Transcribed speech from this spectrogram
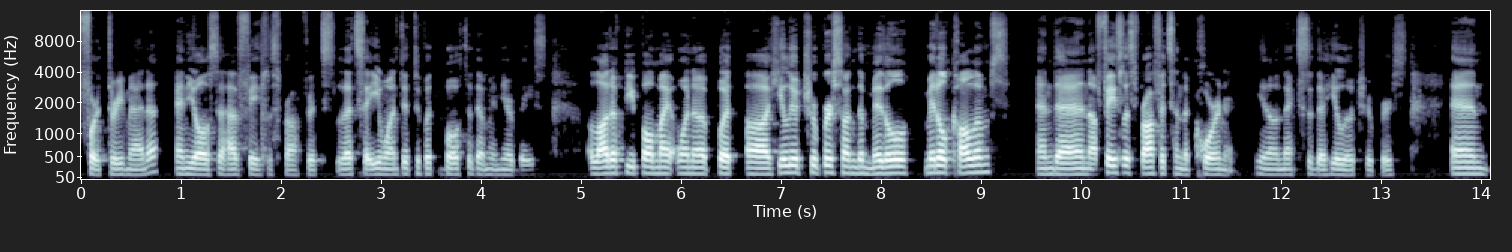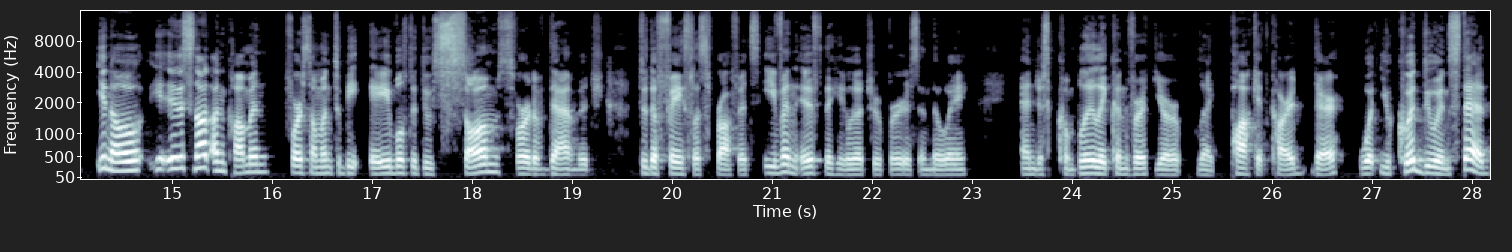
for three mana, and you also have Faithless Prophets. Let's say you wanted to put both of them in your base. A lot of people might want to put uh, Helio Troopers on the middle middle columns, and then uh, Faithless Prophets in the corner, you know, next to the Helio Troopers. And, you know, it's not uncommon for someone to be able to do some sort of damage to the Faithless Prophets, even if the Helio Trooper is in the way, and just completely convert your, like, pocket card there. What you could do instead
